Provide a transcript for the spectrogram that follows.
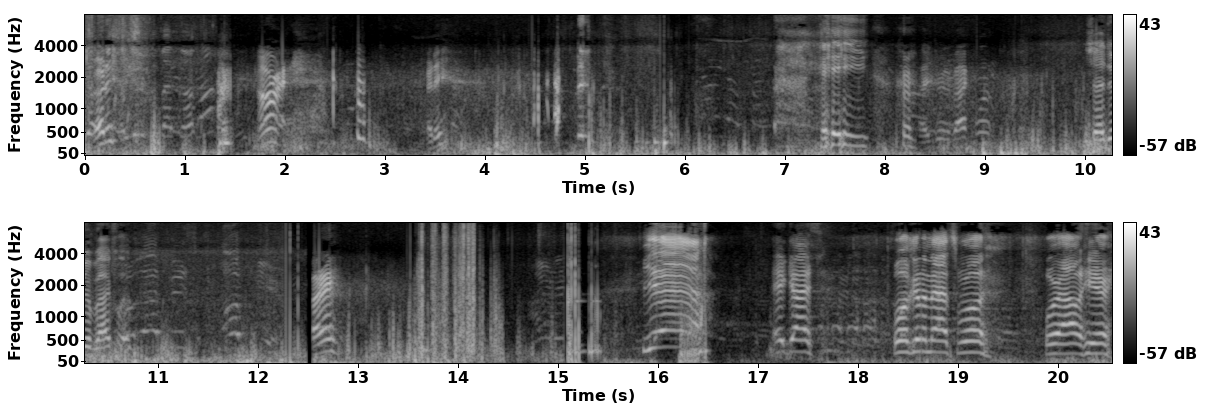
Ready? All right. Ready? Hey. Are you doing a backflip? Should I do a backflip? Ready? Yeah! Hey guys, welcome to Matt's World. We're out here.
